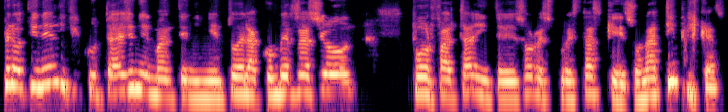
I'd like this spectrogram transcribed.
pero tiene dificultades en el mantenimiento de la conversación, por falta de interés o respuestas que son atípicas.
